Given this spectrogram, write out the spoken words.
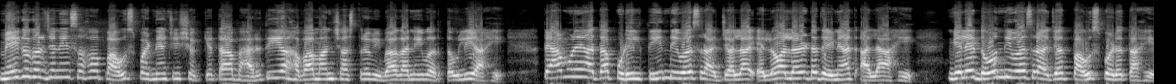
मेघगर्जनेसह पाऊस पडण्याची शक्यता भारतीय हवामानशास्त्र विभागाने वर्तवली आहे. त्यामुळे आता पुढील तीन दिवस राज्याला येलो अलर्ट देण्यात आला आहे. गेले दोन दिवस राज्यात पाऊस पडत आहे.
